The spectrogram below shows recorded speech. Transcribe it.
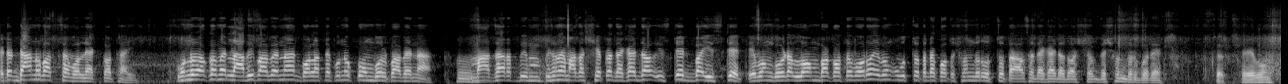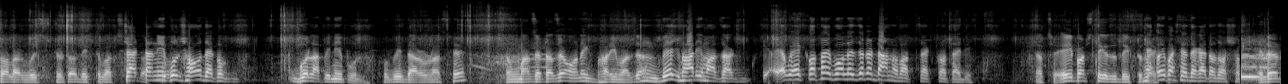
এটা ডানো বাচ্চা বলে এক কথায়। কোনো রকমের লাভই পাবে না গলাতে কোনো কম্বল পাবে না। মাজার পিছনে মাজার শেপটা দেখাই দাও স্টেট বাই স্টেট এবং গরুটা লম্বা কত বড় এবং উচ্চতাটা কত সুন্দর উচ্চতা আছে দেখাই দাও দর্শকদের সুন্দর করে। আচ্ছা আচ্ছা এবং তলার বৈশিষ্ট্যটাও দেখতে পাচ্ছি। চারটা নিপুল সহ দেখো গোলাপি নিপুল খুবই দারুণ আছে এবং মাজা টাজা অনেক ভারী মাজা। বেশ ভারী মাজা। এক কথায় বলে যেটা ডানো বাচ্চা এক কথায় আচ্ছা এই পাশ থেকে যদি একটু হ্যাঁ ওই পাশে দেখাই দাও দর্শক। এটার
